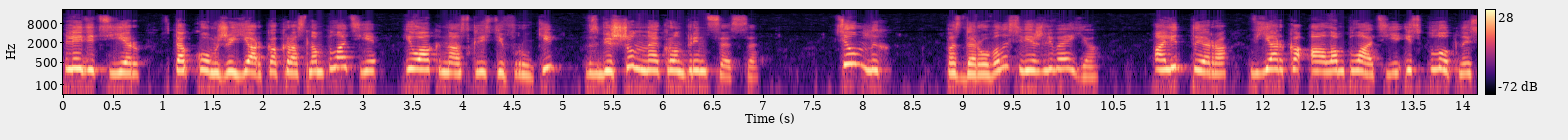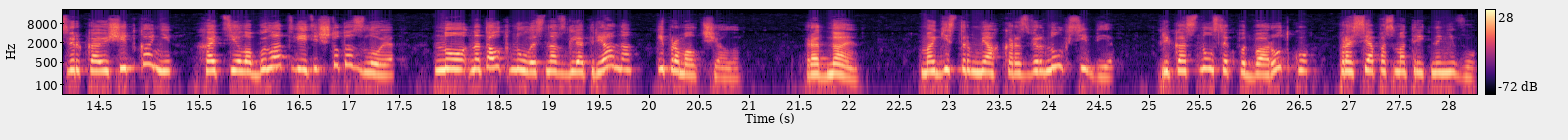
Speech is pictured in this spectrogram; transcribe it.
Леди Тьер в таком же ярко-красном платье и у окна, скрестив руки, взбешенная кронпринцесса. «Темных!» — поздоровалась вежливая я. Алитера в ярко-алом платье из плотной сверкающей ткани хотела было ответить что-то злое, но натолкнулась на взгляд Риана и промолчала. «Родная!» Магистр мягко развернул к себе, прикоснулся к подбородку, прося посмотреть на него.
